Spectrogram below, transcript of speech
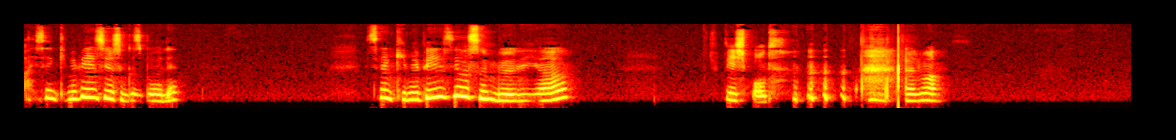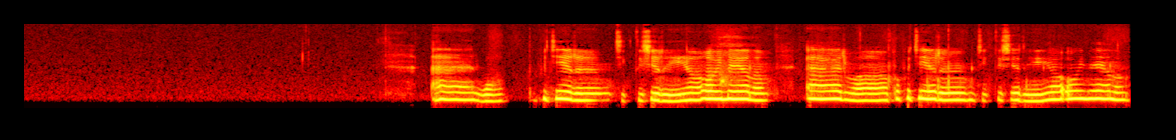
Ay sen kime benziyorsun kız böyle? Sen kime benziyorsun böyle ya? Çok değişik oldu. Erman. Erva, babacığım çık dışarıya oynayalım. Erva, babacığım çık dışarıya oynayalım.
